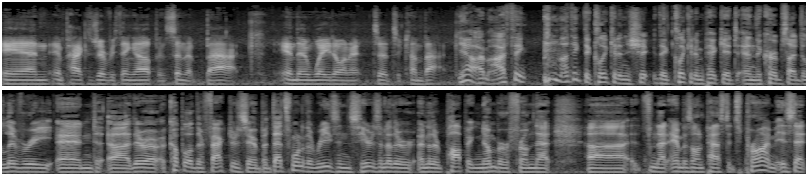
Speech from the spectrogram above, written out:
and and package everything up and send it back and then wait on it to, to come back. Yeah, I think I think the click it and sh- the click it and pick it and the curbside delivery and uh, there are a couple other factors there, but that's one of the reasons. Here's another another popping number from that uh, from that Amazon past its prime is that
